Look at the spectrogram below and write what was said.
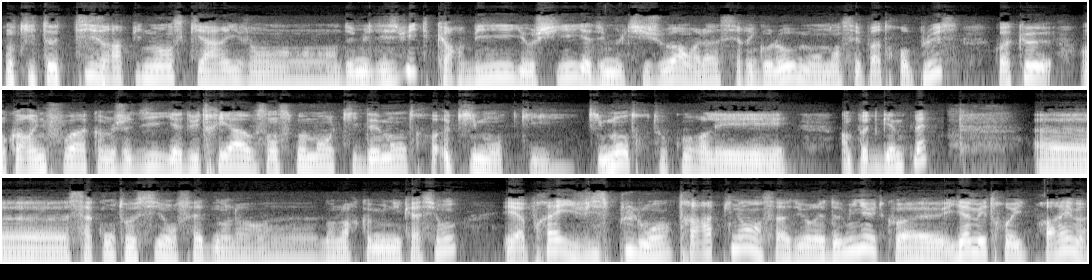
Donc ils te teasent rapidement ce qui arrive en, en 2018. Kirby, Yoshi, il y a du multijoueur, voilà, c'est rigolo, mais on n'en sait pas trop plus. Quoique, encore une fois, comme je dis, il y a du Treehouse en ce moment qui démontre, euh, montre tout court les, un peu de gameplay. Euh, ça compte aussi en fait dans leur euh, dans leur communication. Et après, ils visent plus loin, très rapidement. Ça a duré deux minutes quoi. Il y a Metroid Prime,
